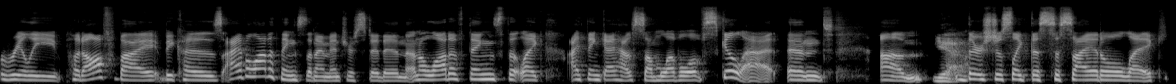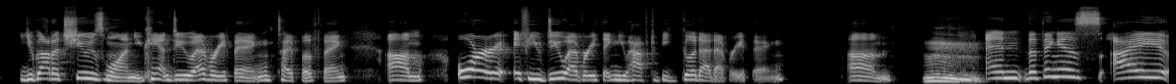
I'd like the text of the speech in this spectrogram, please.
really put off by because I have a lot of things that I'm interested in and a lot of things that like I think I have some level of skill at. And um, yeah, there's just like this societal like you got to choose one you can't do everything type of thing. Um or if you do everything you have to be good at everything. Um Mm. and the thing is i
